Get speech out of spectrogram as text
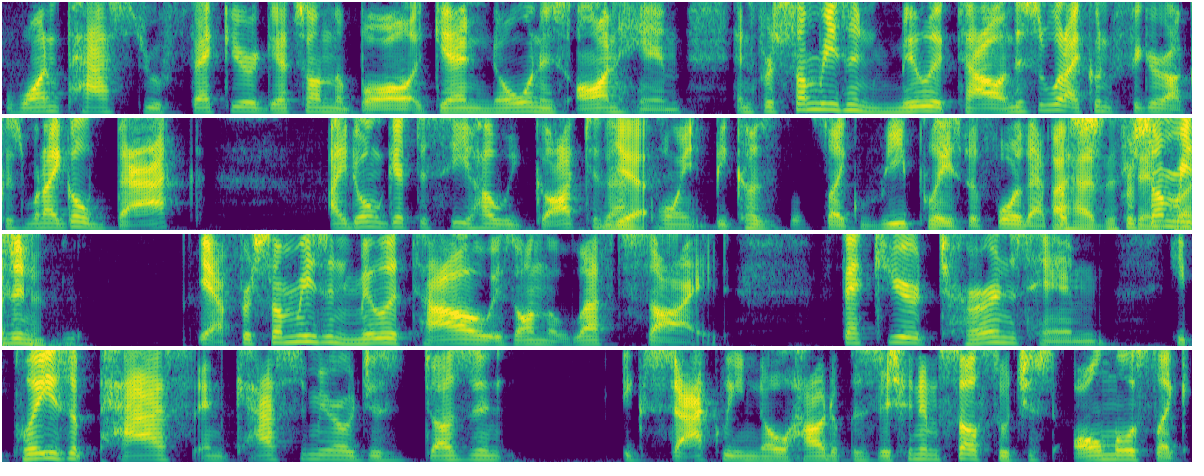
one pass through Fekir gets on the ball. Again, no one is on him. And for some reason, Militao, and this is what I couldn't figure out because when I go back, I don't get to see how we got to that Yeah. point because it's like replays before that. But for some question. reason, yeah, for some reason, Militao is on the left side. Fekir turns him. He plays a pass, and Casemiro just doesn't exactly know how to position himself. So it just almost like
